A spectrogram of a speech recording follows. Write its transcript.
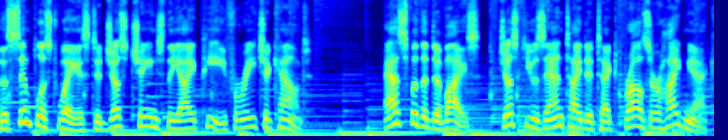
The simplest way is to just change the IP for each account. As for the device, just use Anti-Detect Browser Hidemyacc.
